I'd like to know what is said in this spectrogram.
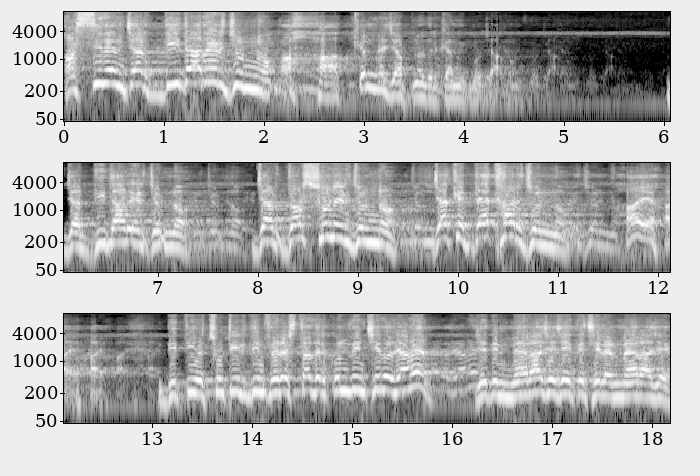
আসছিলেন যার দিদারের জন্য। আহা, কেমনে যে আপনাদেরকে আমি বোঝাবো। যার দিদারের জন্য, যার দর্শনের জন্য, যাকে দেখার জন্য। দ্বিতীয় ছুটির দিন ফেরেস্তাদের কোন দিন ছিল জানেন? যেদিন মেরাজে যেতেছিলেন মেরাজে।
